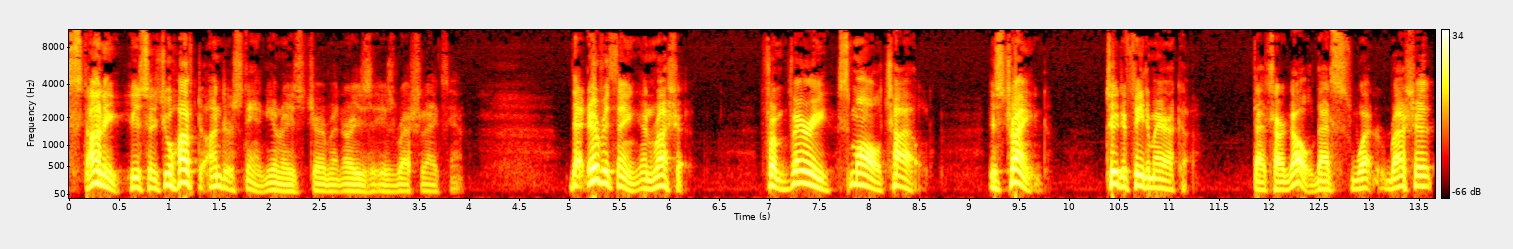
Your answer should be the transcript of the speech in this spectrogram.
Stunny, he says, you have to understand, you know, his German or his, his Russian accent, that everything in Russia, from very small child is trained to defeat America. That's our goal. That's what Russia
